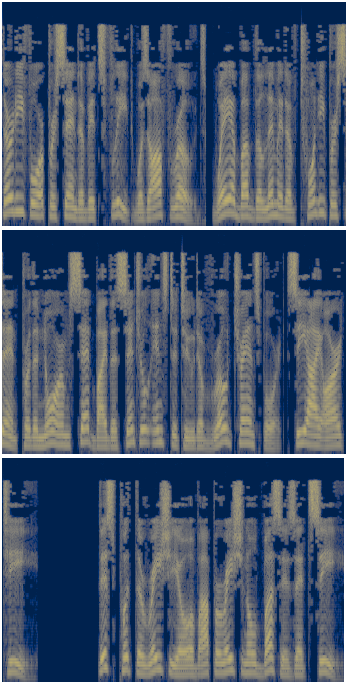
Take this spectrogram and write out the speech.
34% of its fleet was off-roads, way above the limit of 20% per the norm set by the Central Institute of Road Transport CIRT. This put the ratio of operational buses at c.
